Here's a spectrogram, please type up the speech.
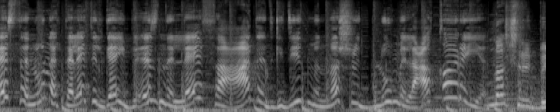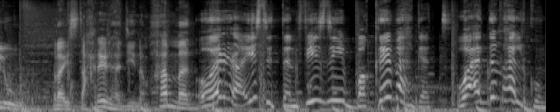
استنونا التلات الجاي بإذن الله في عدد جديد من نشرة بلوم العقارية. نشرة بلوم. رئيس تحريرها دينا محمد. والرئيس التنفيذي بكري بهجت. وأقدمها لكم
